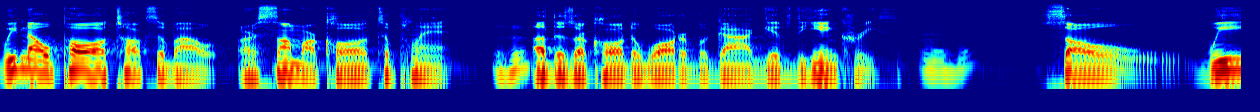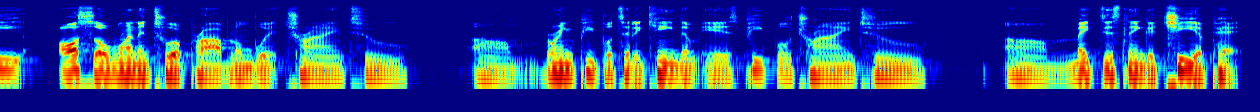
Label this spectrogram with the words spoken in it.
we know Paul talks about or some are called to plant, others are called to water, but God gives the increase. So we also run into a problem with trying to um, bring people to the kingdom is people trying to um, make this thing a chia pet.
